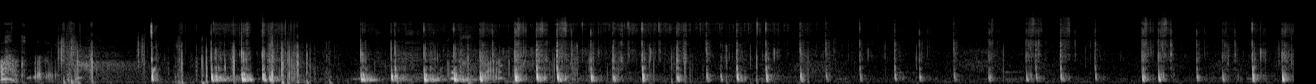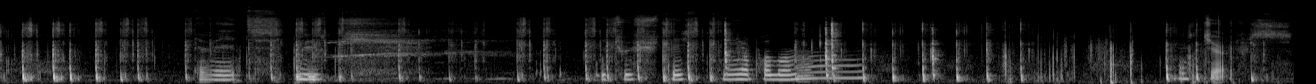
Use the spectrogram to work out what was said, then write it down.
At buraya. Durma. Evet. ilk uçuş testini yapalım. Jarvis.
